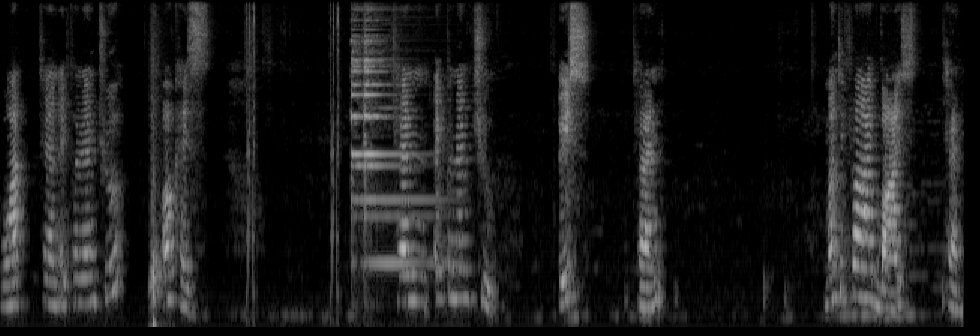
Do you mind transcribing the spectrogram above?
What? 10 exponent 2? Okay. 10 exponent 2 is 10 multiplied by 10.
